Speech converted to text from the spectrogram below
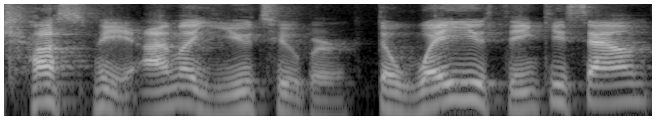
Trust me, I'm a YouTuber. The way you think you sound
